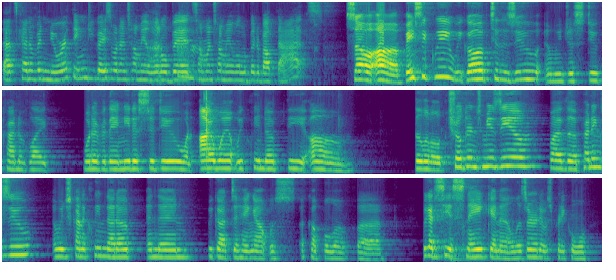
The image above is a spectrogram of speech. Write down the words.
That's kind of a newer thing. Do you guys want to tell me a little bit? Someone tell me a little bit about that. So uh, basically, we go up to the zoo and we just do kind of like whatever they need us to do. When I went, we cleaned up the um, the little children's museum by the petting zoo, and we just kind of cleaned that up. And then we got to hang out with a couple of. Uh, we got to see a snake and a lizard. It was pretty cool.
